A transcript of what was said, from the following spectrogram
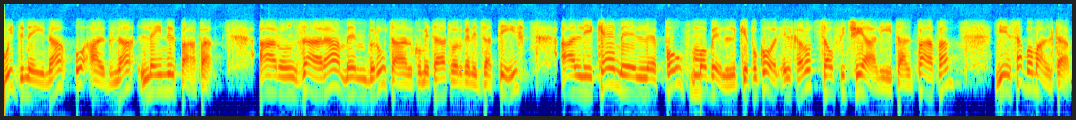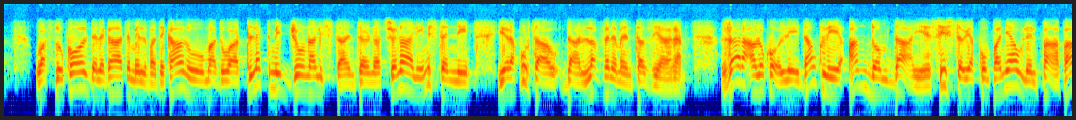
widnejna u qalbna lejn il-Papa. Aaron Zahra, membru tal-Kumitat Organizzattiv, qal li kemm il-Pope Mobile kif ukoll il-karozza uffiċjali tal-Papa jinsabu Malta. Waslu wkoll delegati mill-Vatikan u madwar 300 ġurnalista internazzjonali mistenni jirrapportaw dan l-avveniment ta' żjara. Zahra qal ukoll li dawk li għandhom dgħajjes jistgħu jakkumpanjaw lill-Papa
